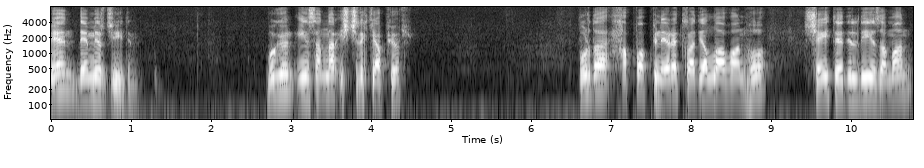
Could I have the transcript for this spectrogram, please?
Ben demirciydim. Bugün insanlar işçilik yapıyor. Burada Habbab bin Eret radıyallahu anhu şehit edildiği zaman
